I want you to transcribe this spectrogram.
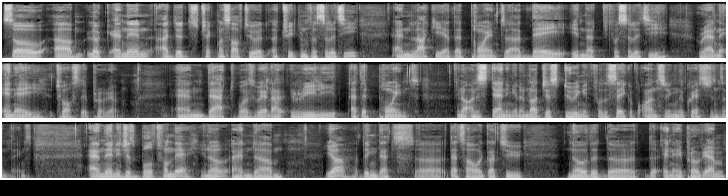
So, um, look, and then I did check myself to a, a treatment facility, and lucky at that point, uh, they in that facility ran the NA 12 step program. And that was when I really, at that point, you know, understanding it and not just doing it for the sake of answering the questions and things. And then it just built from there, you know, and um, yeah, I think that's uh, that's how I got to know the, the the NA program.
